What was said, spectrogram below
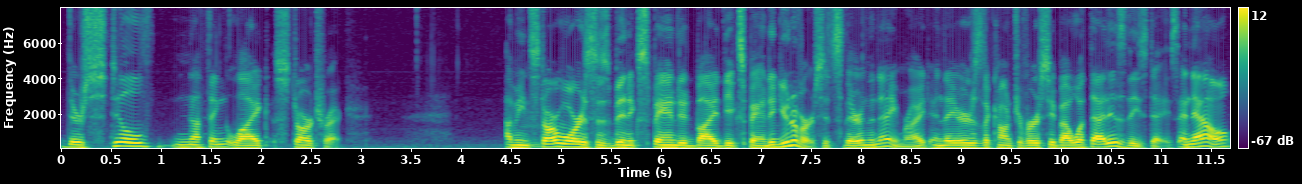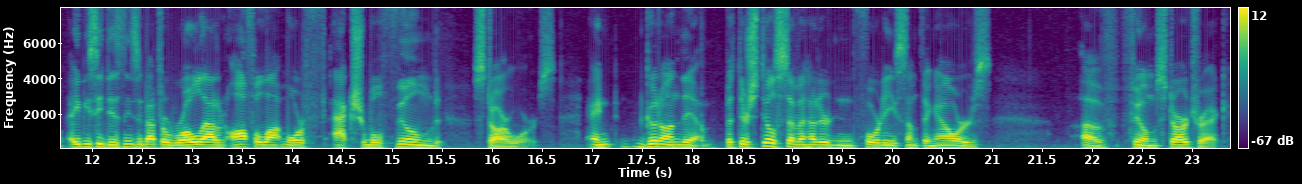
there's still nothing like Star Trek. I mean, Star Wars has been expanded by the expanded universe. It's there in the name, right? And there's the controversy about what that is these days. And now ABC Disney's about to roll out an awful lot more f- actual filmed Star Wars. And good on them. But there's still 740 something hours of film Star Trek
